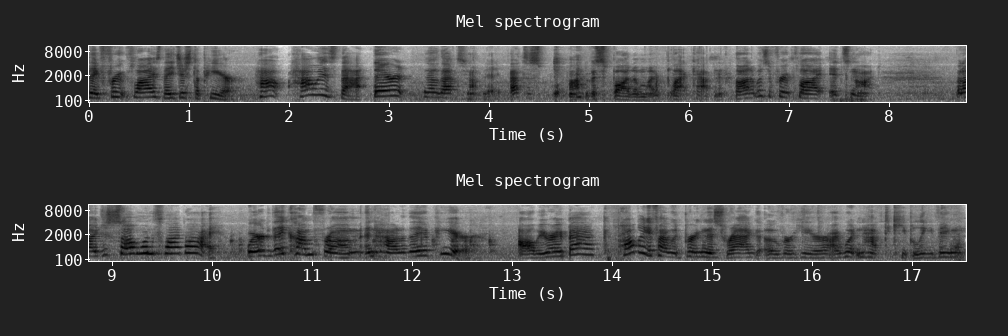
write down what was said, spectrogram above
they fruit flies, they just appear. How how is that? There, no, that's not it. That's a, I have a spot on my black cabinet. Thought it was a fruit fly. It's not. But I just saw one fly by. Where do they come from and how do they appear? I'll be right back. Probably if I would bring this rag over here, I wouldn't have to keep leaving.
